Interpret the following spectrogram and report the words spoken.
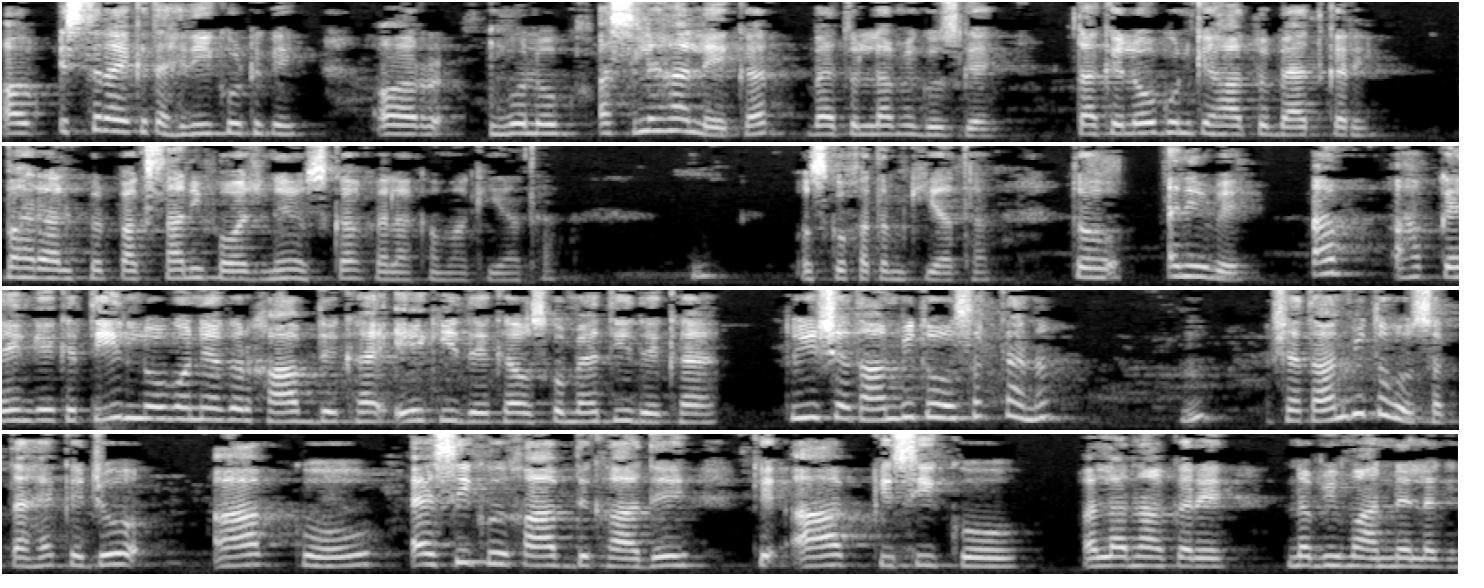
اور اس طرح ایک تحریک اٹھ گئی، اور وہ لوگ اسلحہ لے کر بیت اللہ میں گھس گئے، تاکہ لوگ ان کے ہاتھ پہ بیت کریں۔ بہرحال پھر پاکستانی فوج نے اس کا گلا کما کیا تھا۔ اس کو ختم کیا تھا۔ تو اینی وے اب آپ کہیں گے کہ تین لوگوں نے اگر خواب دیکھا ہے، ایک ہی دیکھا ہے، اس کو مہتی دیکھا ہے، تو یہ شیطان بھی تو ہو سکتا ہے نا؟ شیطان بھی تو ہو سکتا ہے کہ جو آپ کو ایسی کوئی خواب دکھا دے کہ آپ کسی کو اللہ نہ کرے، نبی ماننے لگے۔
